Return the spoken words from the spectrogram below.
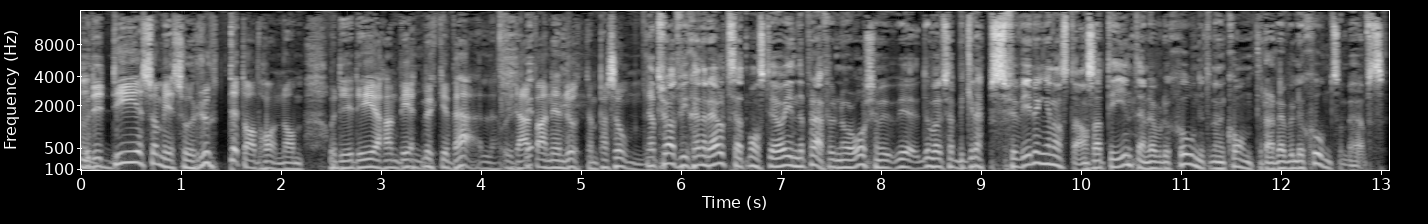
Mm. Och Det är det som är så ruttet av honom och det är det han vet mm. mycket väl och det är därför han är en rutten person. Jag tror att vi generellt sett måste, jag var inne på det här för några år sedan, det var så begreppsförvirring någonstans, att det är inte en revolution utan en kontrarevolution som behövs.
